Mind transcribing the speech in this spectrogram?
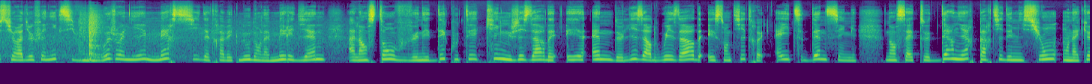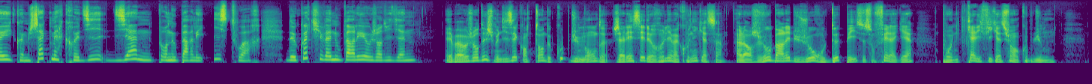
Sur Radio Phoenix. Si vous nous rejoignez, merci d'être avec nous dans la Méridienne. À l'instant, vous venez d'écouter King Gizzard et N de Lizard Wizard et son titre Hate Dancing. Dans cette dernière partie d'émission, on accueille comme chaque mercredi Diane pour nous parler histoire. De quoi tu vas nous parler aujourd'hui, Diane? Et eh bah aujourd'hui, je me disais qu'en temps de Coupe du Monde, j'allais essayer de relier ma chronique à ça. Alors, je vais vous parler du jour où deux pays se sont fait la guerre pour une qualification en Coupe du Monde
